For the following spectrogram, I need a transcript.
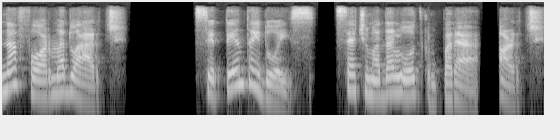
na forma do art. 72. Sétima da LOTCAM para art.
